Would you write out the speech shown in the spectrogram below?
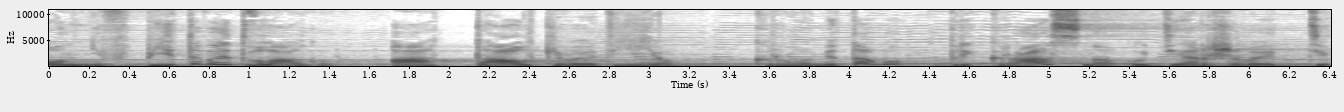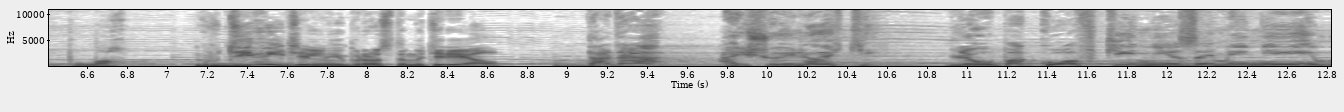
Он не впитывает влагу, а отталкивает ее. Кроме того, прекрасно удерживает тепло. Удивительный просто материал. Да-да, а еще и легкий. Для упаковки незаменим.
